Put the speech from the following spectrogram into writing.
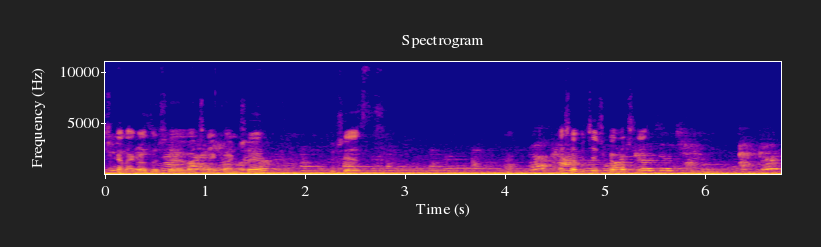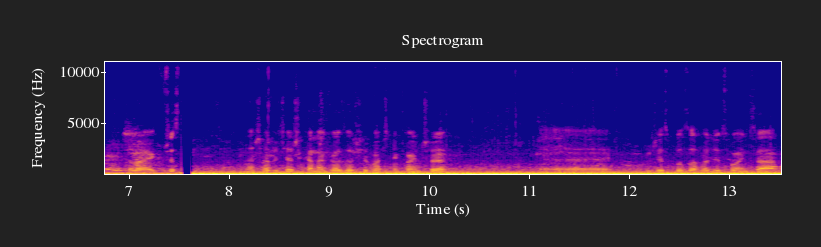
Wycieczka na Gozo się właśnie kończy. Już jest. Nasza wycieczka właśnie. Dobra, jak przez... Nasza wycieczka na Gozo się właśnie kończy. Eee, już jest po zachodzie słońca,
